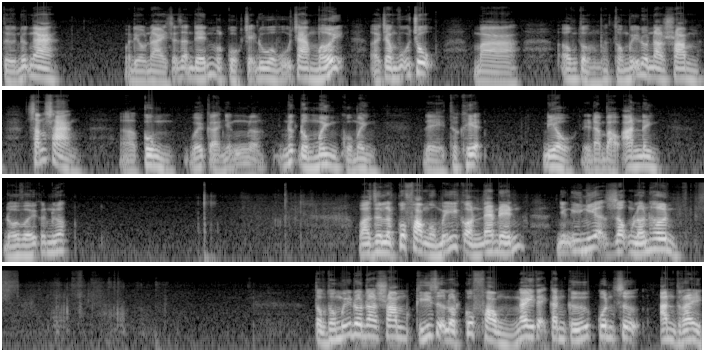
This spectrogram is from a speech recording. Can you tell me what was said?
từ nước Nga. Và điều này sẽ dẫn đến một cuộc chạy đua vũ trang mới ở trong vũ trụ mà ông Tổng thống Mỹ Donald Trump sẵn sàng ờ, cùng với cả những nước đồng minh của mình để thực hiện điều để đảm bảo an ninh đối với các nước. Và dự luật quốc phòng của Mỹ còn đem đến những ý nghĩa rộng lớn hơn. Tổng thống Mỹ Donald Trump ký dự luật quốc phòng ngay tại căn cứ quân sự Andrei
